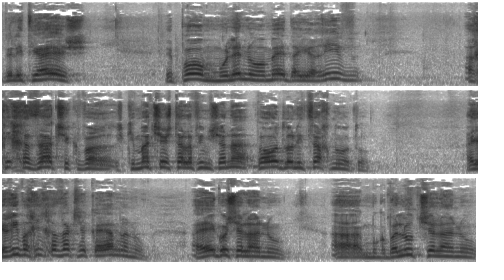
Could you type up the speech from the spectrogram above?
ולהתייאש. ופה מולנו עומד היריב הכי חזק שכבר כמעט ששת אלפים שנה ועוד לא ניצחנו אותו. היריב הכי חזק שקיים לנו, האגו שלנו, המוגבלות שלנו,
